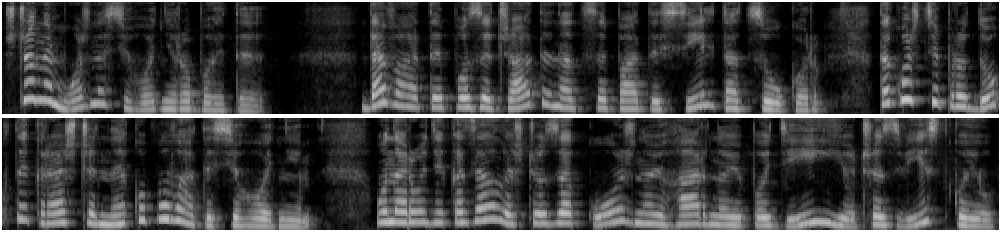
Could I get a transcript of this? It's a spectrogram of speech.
Що не можна сьогодні робити? Давати, позичати, надсипати сіль та цукор. Також ці продукти краще не купувати сьогодні. У народі казали, що за кожною гарною подією чи звісткою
